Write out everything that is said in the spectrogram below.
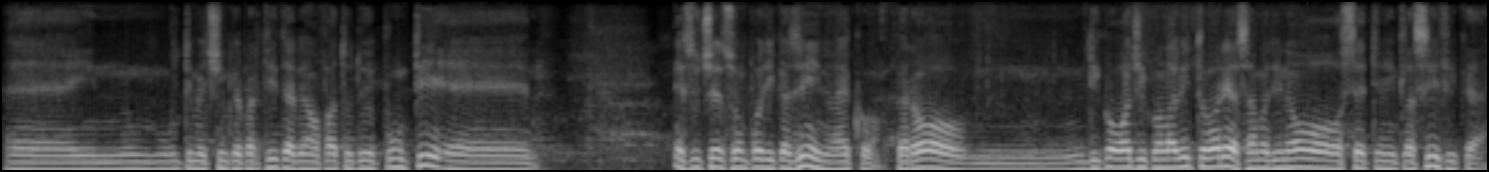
eh, in ultime cinque partite abbiamo fatto due punti e è successo un po' di casino, ecco. però mh, dico oggi con la vittoria siamo di nuovo settimi in classifica,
